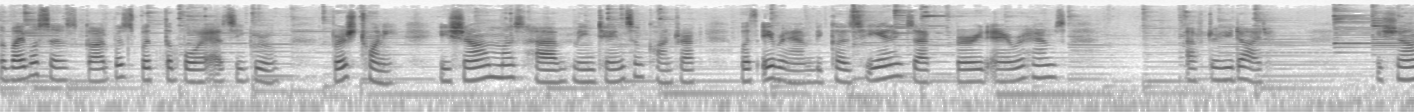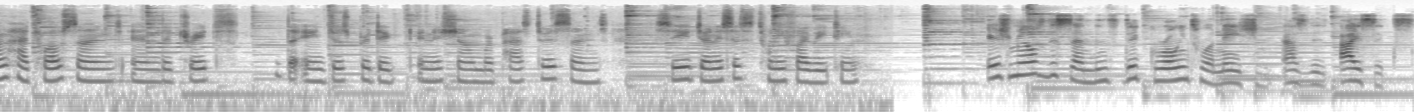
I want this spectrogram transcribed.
The Bible says God was with the boy as he grew. Verse 20 Ishmael must have maintained some contract with Abraham because he and Isaac buried Abraham's after he died. Ishmael had 12 sons, and the traits the angels predict in Ishmael were passed to his sons. See Genesis 25:18. Ishmael's descendants did grow into a nation, as did Isaac's.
